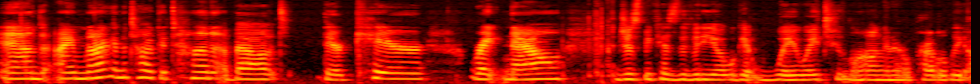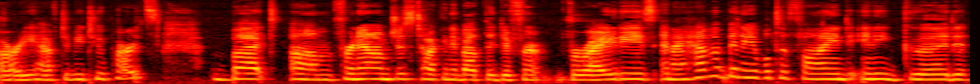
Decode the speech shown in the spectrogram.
And I'm not going to talk a ton about their care right now just because the video will get way way too long and it'll probably already have to be two parts. But um, for now I'm just talking about the different varieties and I haven't been able to find any good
